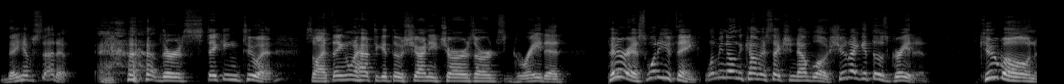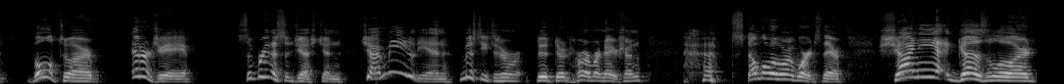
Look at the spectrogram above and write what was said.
they have said it. They're sticking to it. So I think I'm to have to get those shiny Charizards graded. Paras, what do you think? Let me know in the comment section down below. Should I get those graded? Cubone, Voltorb, Energy, Sabrina Suggestion, Charmeleon, Misty Determination, stumbled over my words there, Shiny Guzzlord,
